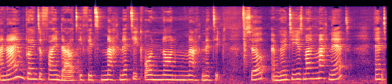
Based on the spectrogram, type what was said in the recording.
and I am going to find out if it's magnetic or non-magnetic. So I'm going to use my magnet and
